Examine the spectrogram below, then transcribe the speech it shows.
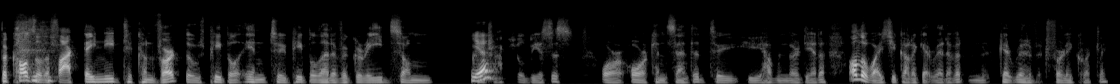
because of the fact they need to convert those people into people that have agreed some yeah. contractual basis or or consented to you having their data. Otherwise, you've got to get rid of it and get rid of it fairly quickly.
